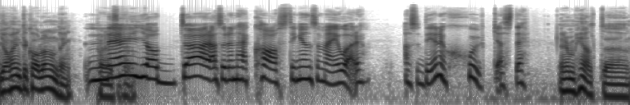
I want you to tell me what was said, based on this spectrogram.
jag har inte kollat någonting. nej, jag dör. Alltså den här castingen som är i år. Alltså det är den sjukaste. Är de helt eh,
